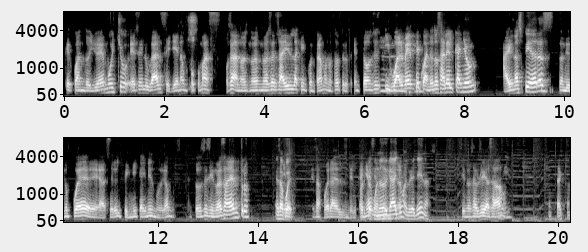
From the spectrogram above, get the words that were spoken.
que cuando llueve mucho, ese lugar se llena un poco más. O sea, no, no, no es esa isla que encontramos nosotros. Entonces, Mm. igualmente, cuando uno sale del cañón, hay unas piedras donde uno puede hacer el picnic ahí mismo, digamos. Entonces, si no es adentro, Esa fue. es afuera del, del Porque cañón. si no es gallo, es gallina. Si no es arriba, es abajo. Exacto.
